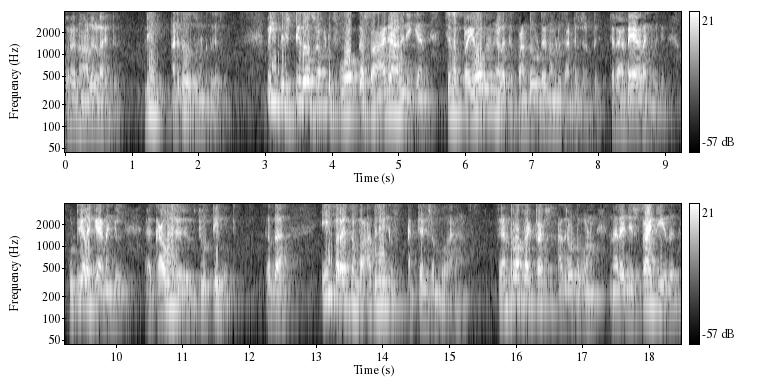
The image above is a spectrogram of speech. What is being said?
കുറേ നാളുകളായിട്ട്. ഡി അടുത്ത ദിവസം കൊണ്ട് തീർന്നു. അപ്പോൾ ഈ ദൃഷ്ടിദോഷം കൊണ്ട് ഫോക്കസ് ആകാതിരിക്കാൻ ചില പ്രയോഗങ്ങളൊക്കെ പണ്ട് തൊട്ടേ നമ്മൾ കണ്ടിട്ടുണ്ട്. ചില അടയാളങ്ങൾക്ക് കുട്ടികളൊക്കെ ആണെങ്കിൽ കൗളിലൊരു ചുട്ടി കുത്തും. എന്താ? ഈ പറയുന്ന സംഭവം അതിലേക്ക് അറ്റൻഷൻ പോകാനാണ്. സെന്റർ ഓഫ് അട്രാക്ഷൻ അതിലോട്ട് പോകണം. എന്നാലേ ഡിസ്ട്രാക്ട് ചെയ്ത്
